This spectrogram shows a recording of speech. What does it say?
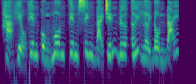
Hạ Hiểu Thiên cùng môn tiên sinh đại chiến đưa tới lời đồn đãi.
